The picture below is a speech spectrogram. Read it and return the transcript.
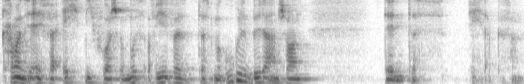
Kann man sich einfach echt nicht vorstellen. Man muss auf jeden Fall das mal googeln, Bilder anschauen, denn das ist echt abgefahren.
